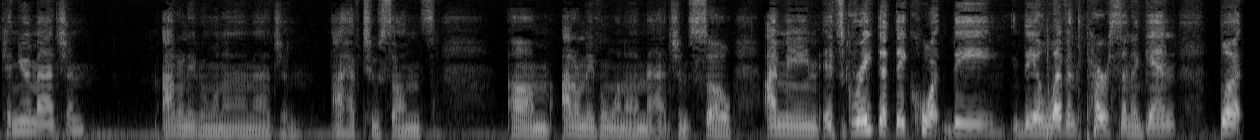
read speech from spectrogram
can you imagine I don't even want to imagine I have two sons. Um, I don't even want to imagine. So, I mean, it's great that they caught the the 11th person again, but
